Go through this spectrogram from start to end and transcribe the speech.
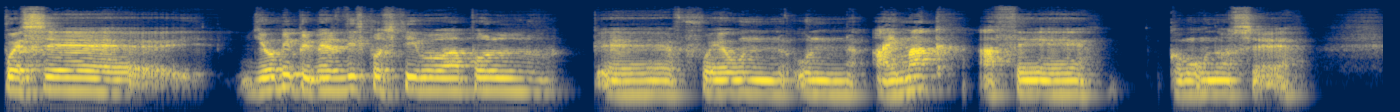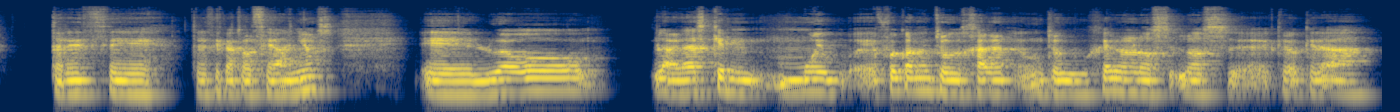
Pues eh, yo mi primer dispositivo Apple eh, fue un, iMac hace como unos 13, 13, 14 años. Eh, luego la verdad es que muy, eh, fue cuando introdujeron, introdujeron los, los eh, creo que era,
